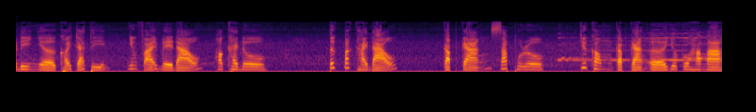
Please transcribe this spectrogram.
đi nhờ khỏi trả tiền, nhưng phải về đảo Hokkaido, tức Bắc Hải đảo, cập cảng Sapporo, chứ không cập cảng ở Yokohama,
